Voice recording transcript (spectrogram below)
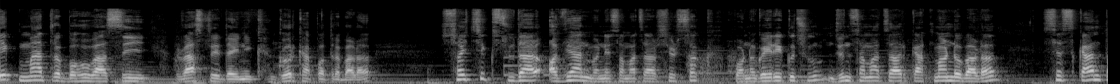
एकमात्र बहुभाषी राष्ट्रिय दैनिक गोर्खा पत्रबाट शैक्षिक सुधार अभियान भन्ने समाचार शीर्षक पढ्न गइरहेको छु। जुन समाचार काठमाडौँबाट शेषकान्त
